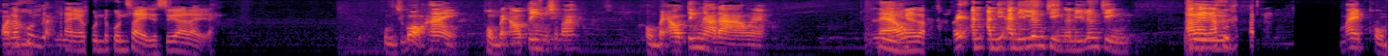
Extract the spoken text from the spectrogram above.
พอดี แล้วคุณเป็นอะไรอะคุณคุณใส่เสื้ออะไรอะผมจะบอกให้ ผมไปเอาติ้งใช่ไหมผมไปเอาติ้งนาดาวไงแล้วไงล่ะเฮ้ยอันอันนี้อันนี้เรื่องจริง อันนี้เรื่องจริงอะไรนะคุณไม่ผม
